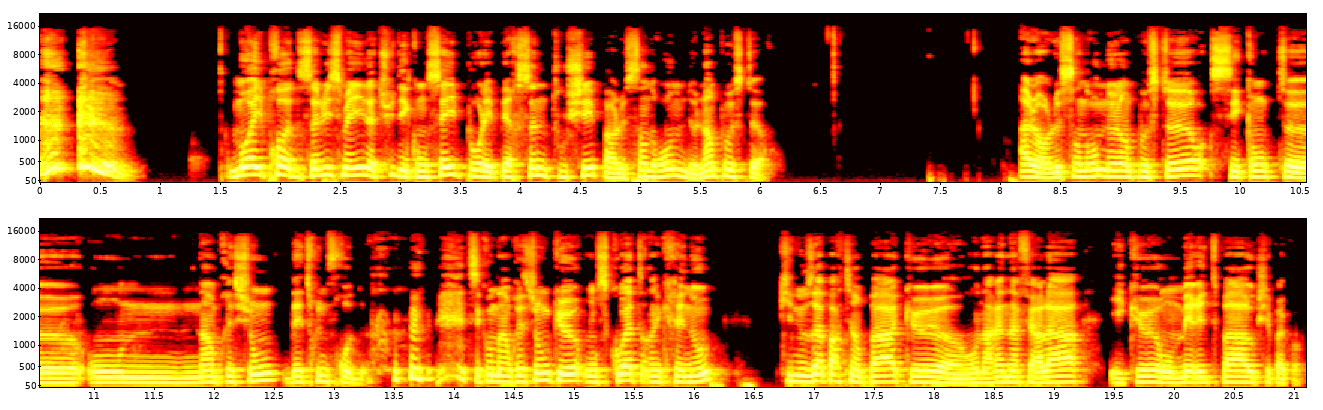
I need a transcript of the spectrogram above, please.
Moai Prod, salut Ismail, as-tu des conseils pour les personnes touchées par le syndrome de l'imposteur? Alors, le syndrome de l'imposteur, c'est quand euh, on a l'impression d'être une fraude. c'est qu'on a l'impression qu'on squatte un créneau qui nous appartient pas, que euh, on n'a rien à faire là et que on mérite pas ou je sais pas quoi.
